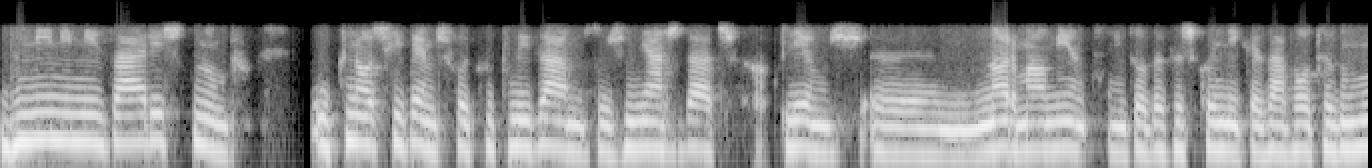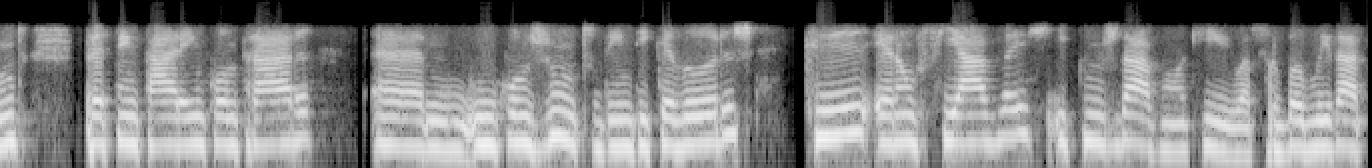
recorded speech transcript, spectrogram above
de minimizar este número. O que nós fizemos foi que utilizámos os milhares de dados que recolhemos uh, normalmente em todas as clínicas à volta do mundo para tentar encontrar um, um conjunto de indicadores que eram fiáveis e que nos davam aqui a probabilidade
